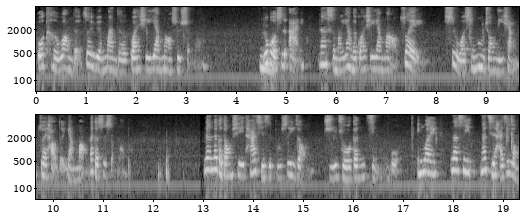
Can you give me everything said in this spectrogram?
我渴望的最圆满的关系样貌是什么。如果是爱，那什么样的关系样貌最是我心目中理想最好的样貌？那个是什么？那那个东西，它其实不是一种执着跟紧握，因为那是那其实还是一种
